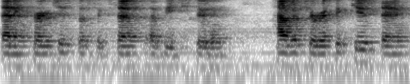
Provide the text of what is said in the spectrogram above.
that encourages the success of each student. Have a terrific Tuesday.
